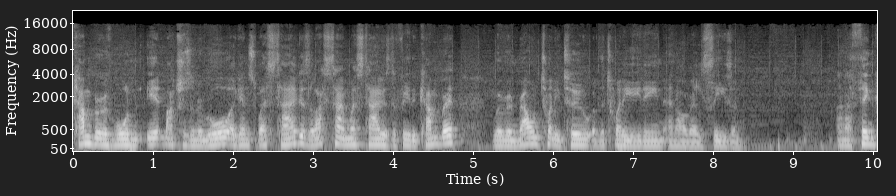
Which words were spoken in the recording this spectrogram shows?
Canberra have won 8 matches in a row against West Tigers. The last time West Tigers defeated Canberra were in round 22 of the 2018 NRL season. And I think,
